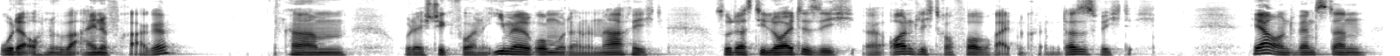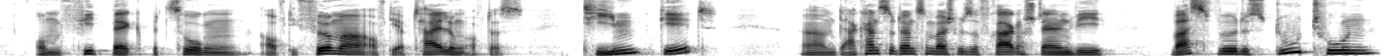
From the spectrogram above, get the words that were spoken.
oder auch nur über eine Frage. Ähm, oder ich schicke vorher eine E-Mail rum oder eine Nachricht, so dass die Leute sich äh, ordentlich darauf vorbereiten können. Das ist wichtig. Ja, und wenn es dann um Feedback bezogen auf die Firma, auf die Abteilung, auf das Team geht, ähm, da kannst du dann zum Beispiel so Fragen stellen wie, was würdest du tun,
